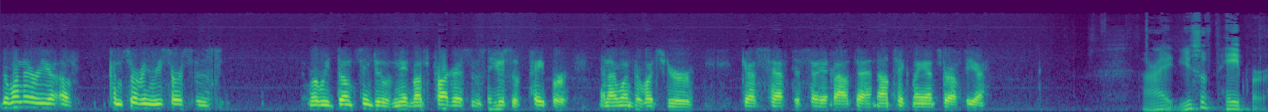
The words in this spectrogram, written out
the one area of conserving resources where we don't seem to have made much progress is the use of paper, and I wonder what your guests have to say about that. And I'll take my answer off the air. All right. Use of paper.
